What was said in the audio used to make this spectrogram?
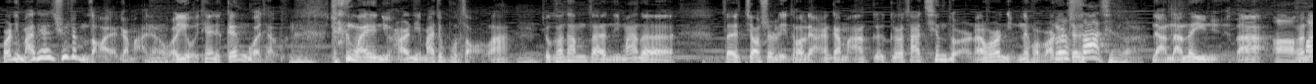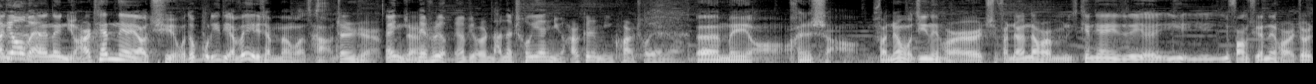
我说你妈天天去这么早呀，干嘛去了？我说有一天就跟过去了。另外一女孩，你妈就不走了，就跟他们在你妈的在教室里头，俩人干嘛？哥哥仨亲嘴儿呢。我说你们那会儿玩的哥真。仨亲嘴儿，俩男的，一女的啊花雕呗那那女孩天天要去，我都不理解为什么。我操，真是。哎，你真那时候有没有，比如男的抽烟，女孩跟着你一块儿抽烟呢？呃，没有，很少。反正我记得那会儿，反正那会儿我们天天一一一一放学那会儿，就是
